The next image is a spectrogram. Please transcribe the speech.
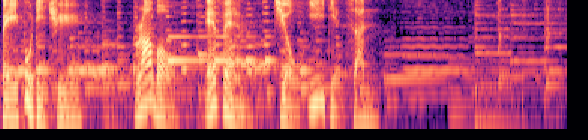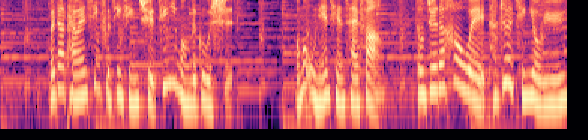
北部地区，Bravo FM 九一点三。回到台湾幸福进行曲金一萌的故事，我们五年前采访，总觉得浩伟他热情有余，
